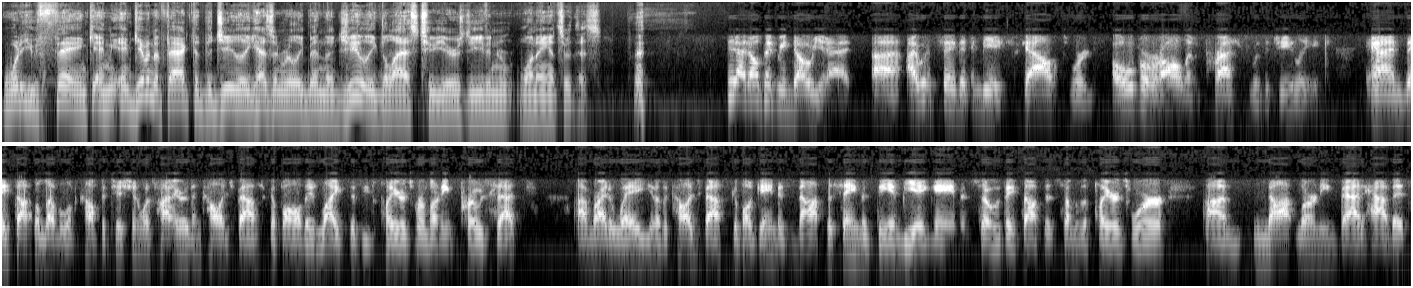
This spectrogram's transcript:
What do you think? And, and given the fact that the G League hasn't really been the G League the last two years, do you even want to answer this? yeah, I don't think we know yet. Uh, I would say that NBA scouts were overall impressed with the G League. And they thought the level of competition was higher than college basketball. They liked that these players were learning pro sets um, right away. You know, the college basketball game is not the same as the NBA game. And so they thought that some of the players were um, not learning bad habits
